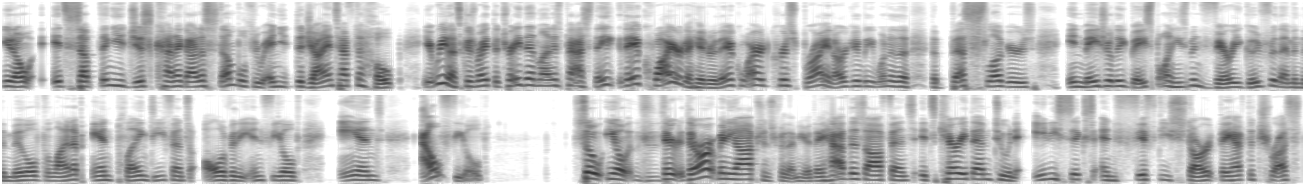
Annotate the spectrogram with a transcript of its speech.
you know, it's something you just kind of got to stumble through. And you, the Giants have to hope it rebounds because, right, the trade deadline is passed. They they acquired a hitter. They acquired Kris Bryant, arguably one of the, the best sluggers in Major League Baseball. And he's been very good for them in the middle of the lineup and playing defense all over the infield and outfield. So, you know, there there aren't many options for them here. They have this offense. It's carried them to an 86 and 50 start. They have to trust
